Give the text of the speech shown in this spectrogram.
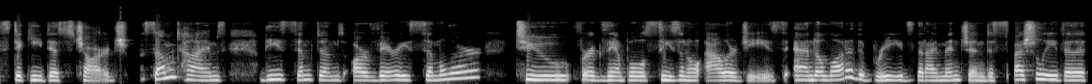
sticky discharge. Sometimes these symptoms are very similar to, for example, seasonal allergies. And a lot of the breeds that I mentioned, especially the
